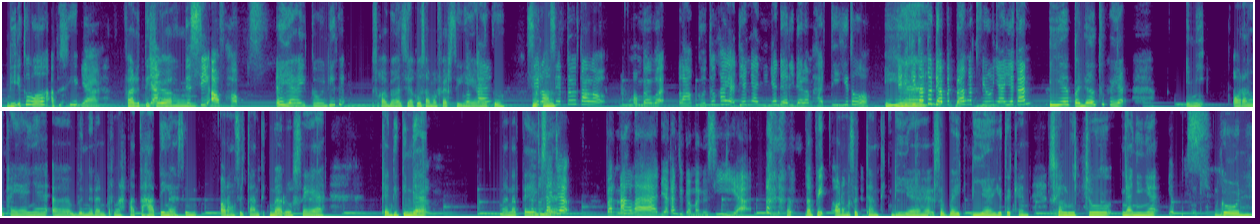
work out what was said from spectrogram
di itu loh apa sih ya Yang yang The Sea of Hopes eh ya itu dia tuh suka banget sih aku sama versinya Tuh yang itu. si. Rose tuh kalau membawa lagu tuh kayak dia nyanyinya dari dalam hati gitu loh Iya. jadi kita tuh dapet banget feelnya ya kan Iya, padahal tuh kayak ini orang kayaknya eh, beneran pernah patah hati gak sih orang secantik Mbak Rose ya? Kayak ditinggal mana tega. tentu saja pernah lah dia kan juga manusia Tapi orang secantik dia, sebaik dia gitu kan. Kayak lucu, nyanyinya Yups. gone.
